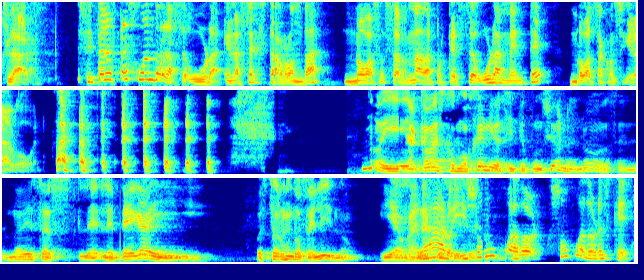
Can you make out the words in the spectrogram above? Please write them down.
Claro. Si te la estás jugando a la segura en la sexta ronda, no vas a hacer nada porque seguramente no vas a conseguir algo bueno. no, y acabas como genio si te funciona, ¿no? O sea, una de esas le, pega y pues todo el mundo feliz, ¿no? Y claro, y son, jugador, son jugadores que,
